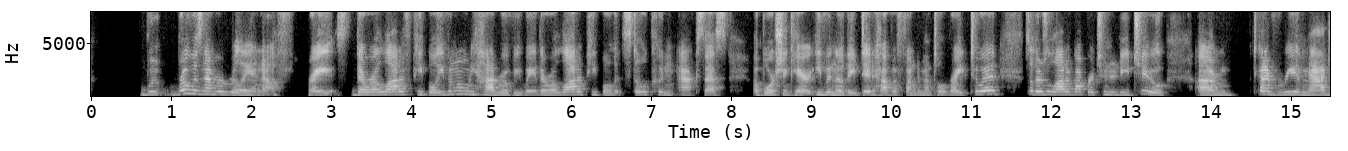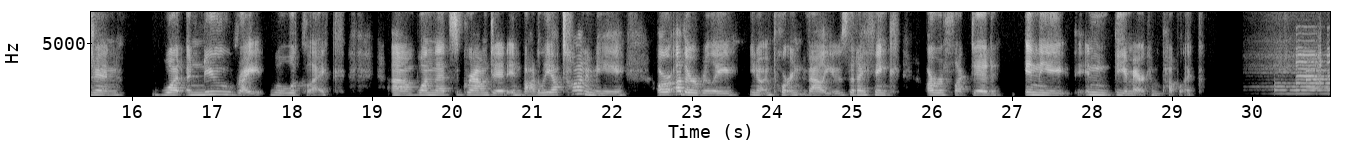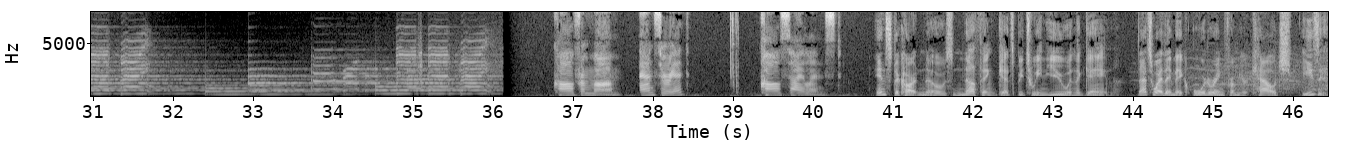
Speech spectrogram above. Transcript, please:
Roe was never really enough, right? There were a lot of people, even when we had Roe v. Wade, there were a lot of people that still couldn't access abortion care, even though they did have a fundamental right to it. So there's a lot of opportunity too um, to kind of reimagine what a new right will look like um, one that's grounded in bodily autonomy or other really you know important values that i think are reflected in the in the american public Call from mom. Answer it. Call silenced. Instacart knows nothing gets between you and the game. That's why they make ordering from your couch easy.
